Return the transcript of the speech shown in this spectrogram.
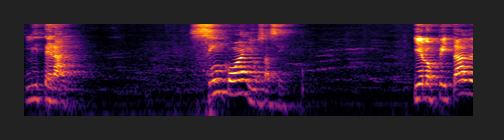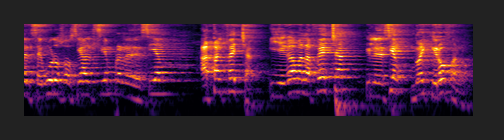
literal. Cinco años así. Y el hospital del Seguro Social siempre le decían a tal fecha. Y llegaba la fecha y le decían, no hay quirófano.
